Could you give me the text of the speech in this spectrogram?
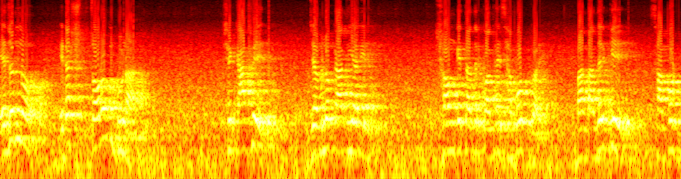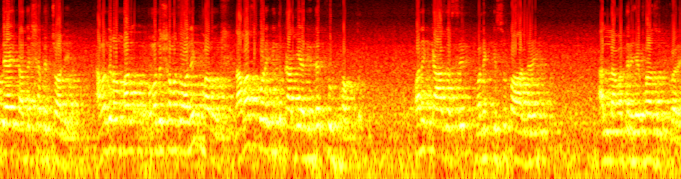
এজন্য এটা চরম গুণা সে কাফে যে হলো কাদিয়ানির সঙ্গে তাদের কথায় সাপোর্ট করে বা তাদেরকে সাপোর্ট দেয়, তাদের সাথে চলে। আমাদের আমাদের সমাজে অনেক মানুষ নামাজ পড়ে কিন্তু কাদিয়ানিদের খুব ভক্ত। অনেক কাজ আছে, অনেক কিছু পাওয়া যায়। আল্লাহ আমাদের হেফাজত করে,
